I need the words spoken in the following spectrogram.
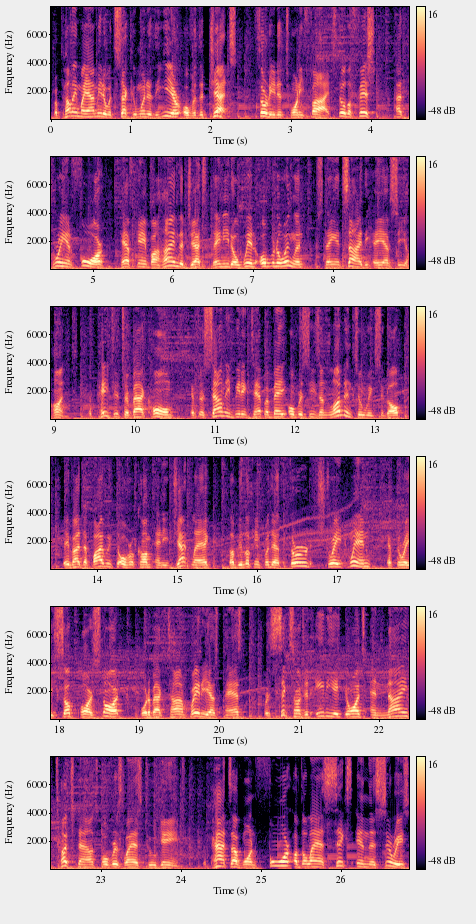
propelling Miami to its second win of the year over the Jets, 30 to 25. Still, the Fish at 3 and 4, half game behind the Jets. They need a win over New England to stay inside the AFC hunt. The Patriots are back home after soundly beating Tampa Bay overseas in London two weeks ago. They've had the bye week to overcome any jet lag. They'll be looking for their third straight win after a subpar start. Quarterback Tom Brady has passed for 688 yards and nine touchdowns over his last two games. The Pats have won four of the last six in this series,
